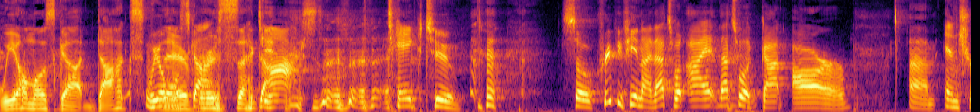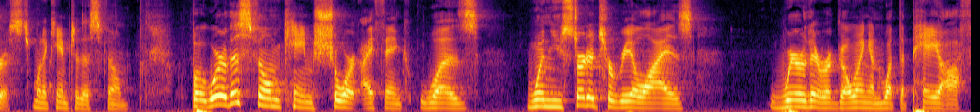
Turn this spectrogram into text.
We almost got doxxed We almost there got for a second. doxxed. Take two. so Creepy Pete and I, that's what I, that's what got our um, interest when it came to this film. But where this film came short, I think, was when you started to realize where they were going and what the payoff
